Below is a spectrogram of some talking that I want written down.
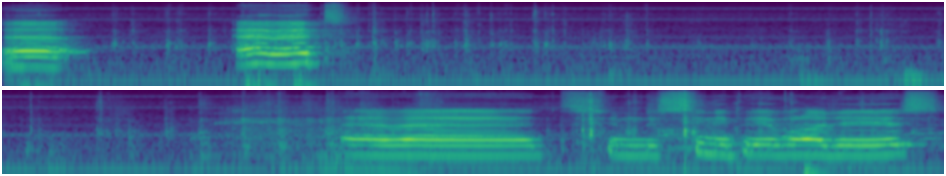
Ee, evet. Evet. Şimdi Snippy'yi vuracağız.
